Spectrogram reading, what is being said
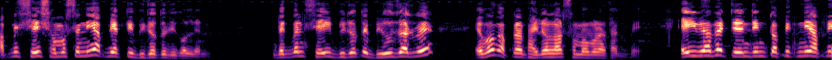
আপনি সেই সমস্যা নিয়ে আপনি একটি ভিডিও তৈরি করলেন। দেখবেন সেই ভিডিওতে ভিউজ আসবে এবং আপনার ভাইরাল হওয়ার সম্ভাবনা থাকবে। এইভাবে ট্রেন্ডিং টপিক নিয়ে আপনি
